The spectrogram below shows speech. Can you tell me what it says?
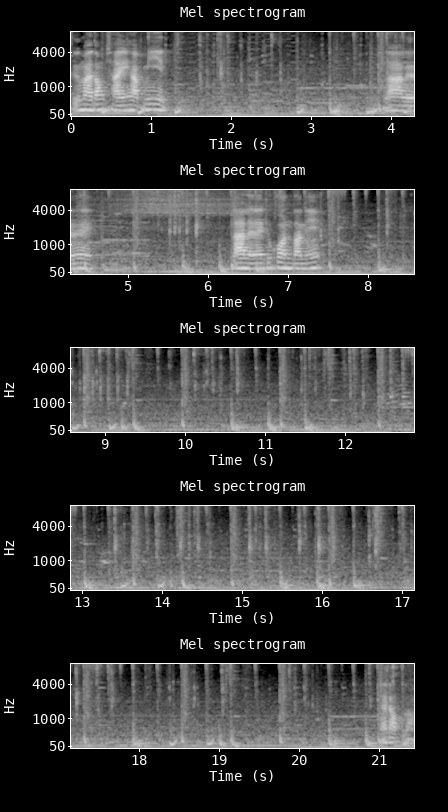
ซื้อมาต้องใช้ครับมีด ล่าเลย ล่าเลยทุกคนตอนนี้ ได้ดอกหรอ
